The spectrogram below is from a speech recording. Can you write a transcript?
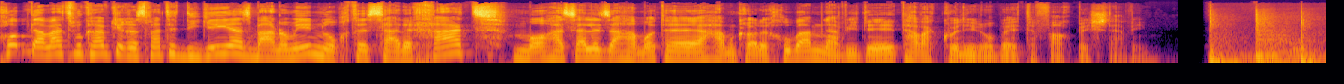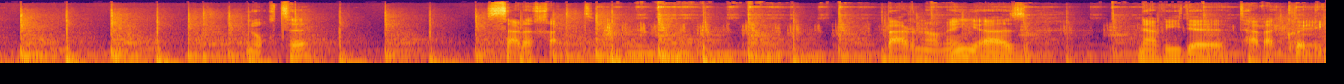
خب دعوت می‌کنم که قسمت دیگه ای از برنامه نقطه سر خط ماحصل زحمات همکار خوبم نویده توکلی رو به اتفاق بشنویم. نقطه سر خط. برنامه ای از نوید توکلی.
